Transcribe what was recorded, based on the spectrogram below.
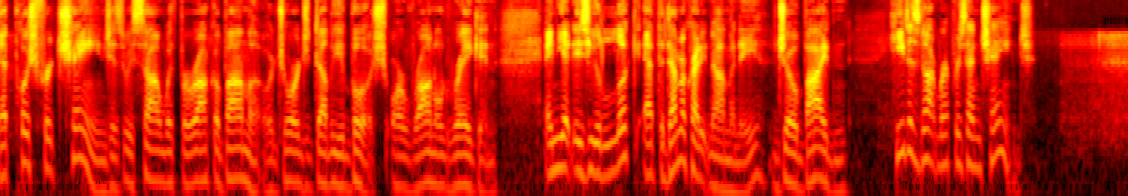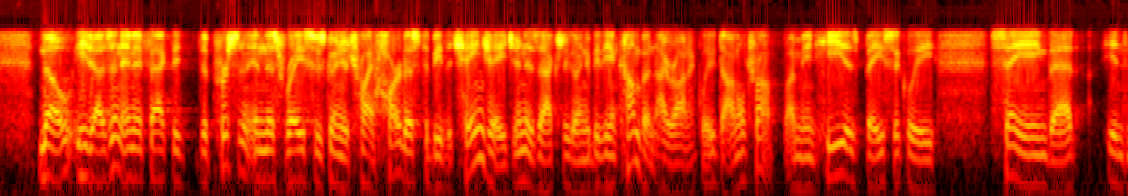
that push for change, as we saw with Barack Obama or George W. Bush or Ronald Reagan. And yet, as you look at the Democratic nominee, Joe Biden, he does not represent change. No, he doesn't. And in fact, the, the person in this race who's going to try hardest to be the change agent is actually going to be the incumbent, ironically, Donald Trump. I mean, he is basically saying that in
